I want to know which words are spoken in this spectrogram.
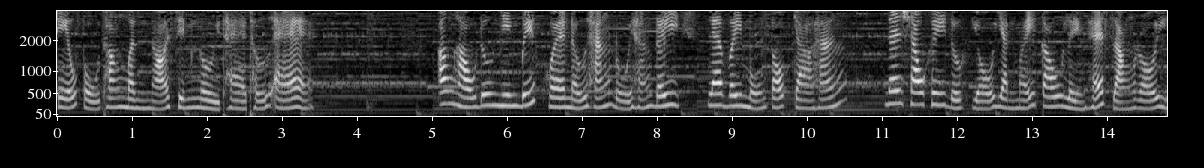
kéo phụ thân mình nói xin người thè thử à. Ân hậu đương nhiên biết khuê nữ hắn đuổi hắn đi là vì muộn tốt cho hắn, nên sau khi được dỗ dành mấy câu liền hết giận rồi.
